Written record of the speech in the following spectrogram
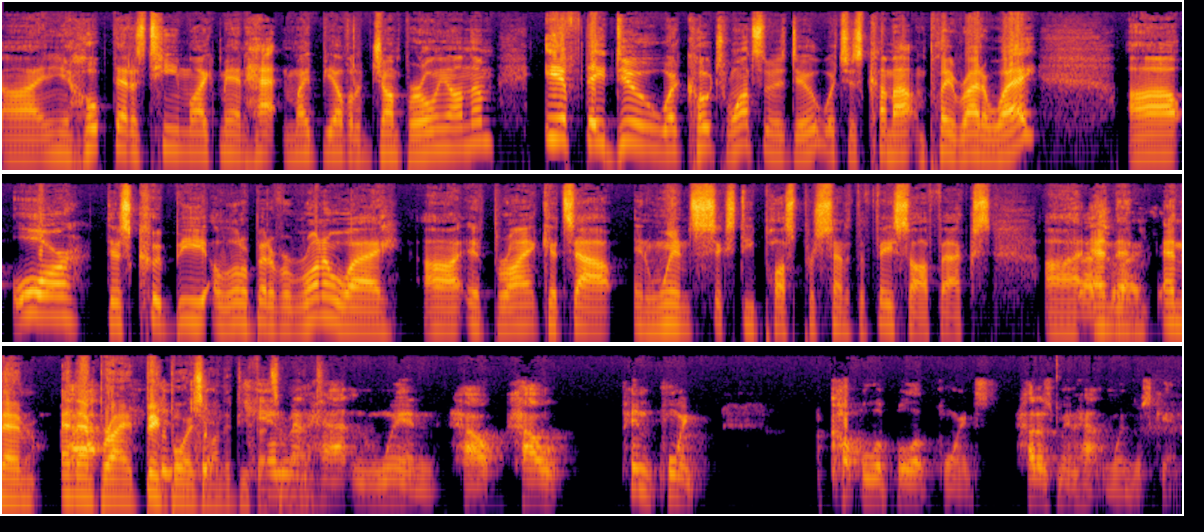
uh, and you hope that a team like Manhattan might be able to jump early on them if they do what coach wants them to do, which is come out and play right away. Uh, or this could be a little bit of a runaway uh, if Bryant gets out and wins 60 plus percent at the faceoff X, uh, and then and then and then Bryant big boys can, on the defensive can Manhattan end. win? How how pinpoint a couple of bullet points? How does Manhattan win this game?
